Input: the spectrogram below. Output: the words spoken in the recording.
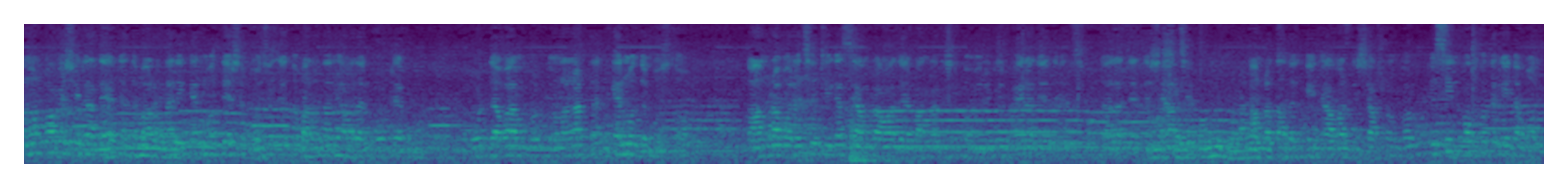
এমন ভাবে সেটা দেন যাতে বারো তারিখের মধ্যে এসে পৌঁছে যেত, বারো তারিখ আমাদের ভোটে ভোট দেওয়া ভোট গণনার তারিখ এর মধ্যে পৌঁছতে। হবে তো আমরা বলেছি, ঠিক আছে, আমরা আমাদের বাংলাদেশের কমিউনিটির ভাইরা যে যারা যে দেশে আছে, আমরা তাদেরকে এটা আবার বিশ্বাসন করব। ইসির পক্ষ থেকে এটা বলব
